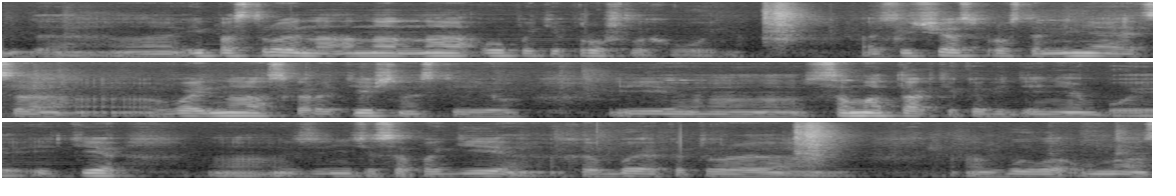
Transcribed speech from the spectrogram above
Да, и построена она на опыте прошлых войн. А сейчас просто меняется война, скоротечность ее и э, сама тактика ведения боя. И те, э, извините, сапоги ХБ, которое э, было у нас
